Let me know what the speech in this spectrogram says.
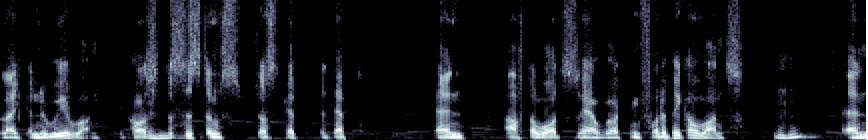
like in the real one because Mhm. the systems just get adapt and afterwards they are working for the bigger ones Mhm. and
